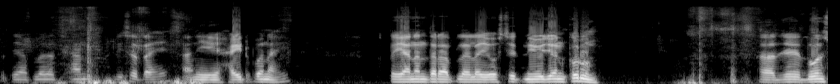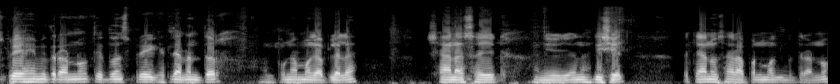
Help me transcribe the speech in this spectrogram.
तर ते आपल्याला छान दिसत आहे आणि हाईट पण आहे. तर यानंतर आपल्याला व्यवस्थित नियोजन करून जे दोन स्प्रे आहे मित्रांनो ते दोन स्प्रे घेतल्यानंतर पुन्हा मग आपल्याला छान असं एक नियोजन दिसेल. तर त्यानुसार आपण मग मित्रांनो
